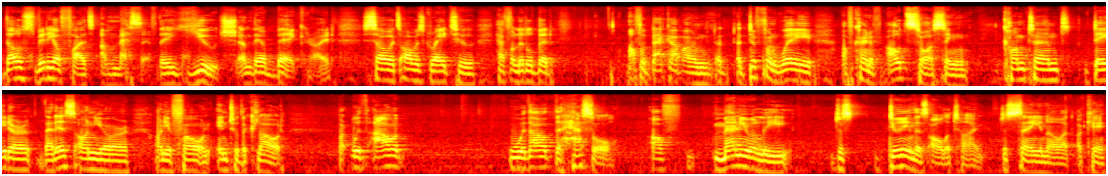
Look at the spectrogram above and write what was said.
those video files are massive. They're huge and they're big, right? So it's always great to have a little bit of a backup on a, a different way of kind of outsourcing content data that is on your on your phone into the cloud but without without the hassle of manually just doing this all the time just saying you know what okay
